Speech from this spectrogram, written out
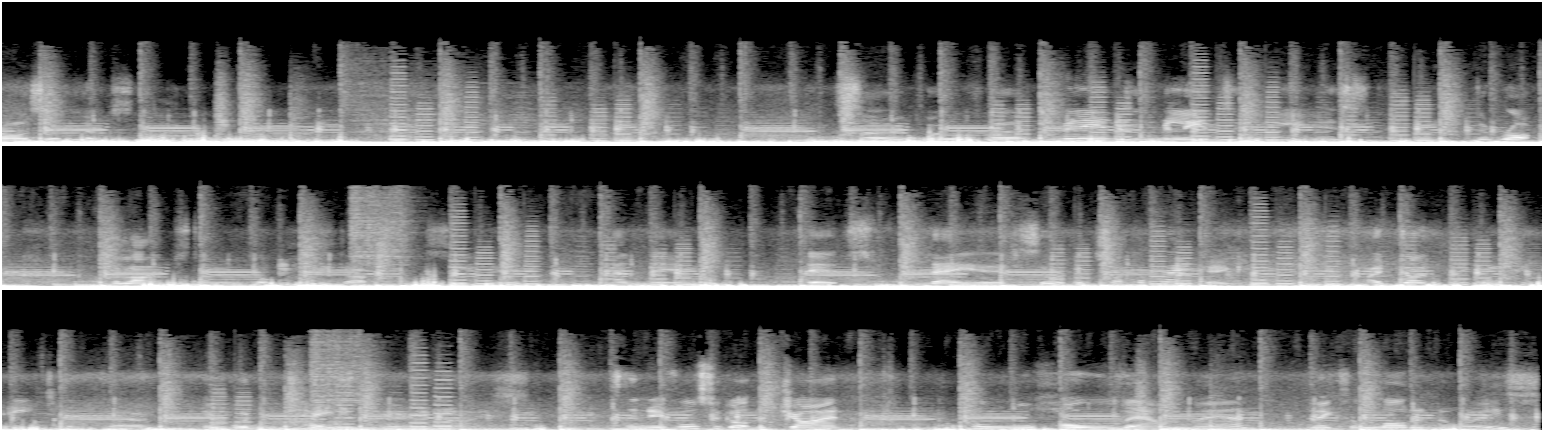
Because it looks So, over millions and millions of years, the rock, the limestone got pushed up the seabed and then it's layered so it looks like a pancake. I don't think you can eat it though, it wouldn't taste very nice. Then you've also got the giant pool hole down there, makes a lot of noise.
